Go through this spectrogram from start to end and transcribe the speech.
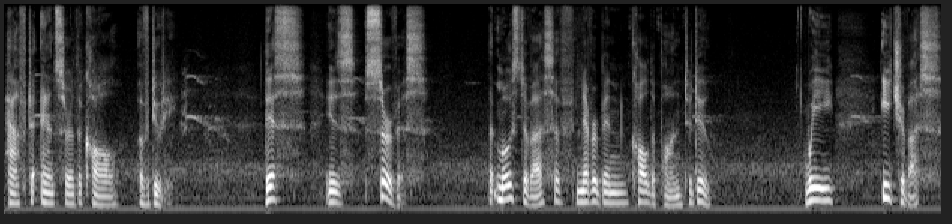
have to answer the call of duty. This is service that most of us have never been called upon to do. We, each of us,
